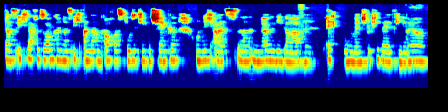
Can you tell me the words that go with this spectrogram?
dass ich dafür sorgen kann, dass ich anderen auch was Positives schenke und nicht als äh, nörgeliger mhm. Mensch durch die Welt gehe. Ja,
